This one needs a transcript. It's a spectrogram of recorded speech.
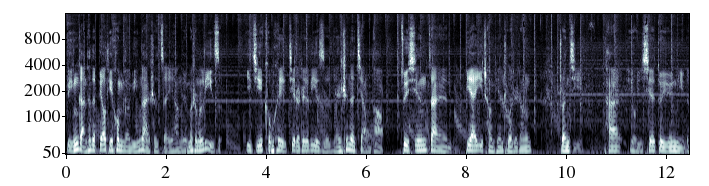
灵感，它的标题后面的灵感是怎样的？有没有什么例子？以及可不可以借着这个例子延伸的讲到最新在 BIE 唱片出的这张专辑，它有一些对于你的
